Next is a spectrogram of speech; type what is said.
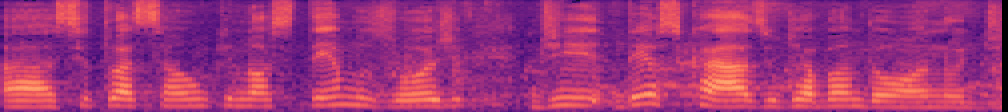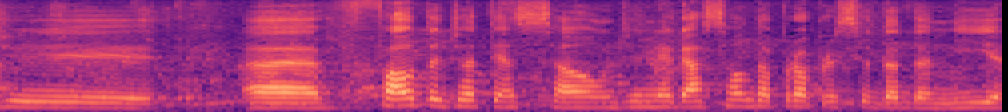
a situação que nós temos hoje de descaso, de abandono, de uh, falta de atenção, de negação da própria cidadania.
